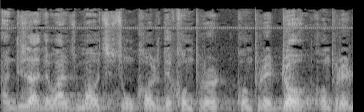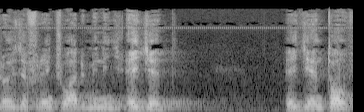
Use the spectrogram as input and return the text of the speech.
And these are the ones Mao Zedong called the comprador. Comprador is a French word meaning agent, agent of.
